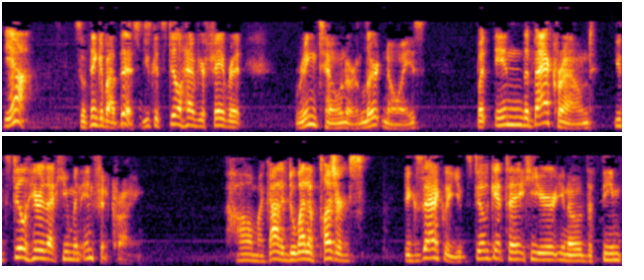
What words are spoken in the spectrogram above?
Yeah, So think about this. You could still have your favorite ringtone or alert noise, but in the background, you'd still hear that human infant crying. Oh my god, a duet of pleasures. Exactly. You'd still get to hear, you know, the theme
